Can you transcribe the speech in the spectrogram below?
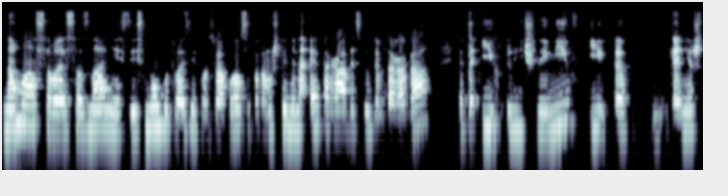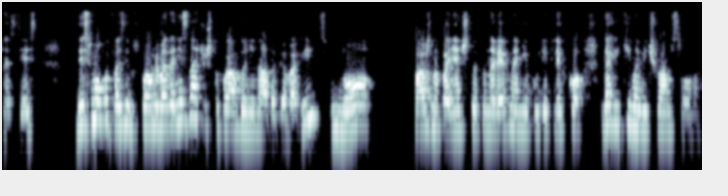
на массовое сознание здесь могут возникнуть вопросы, потому что именно эта радость людям дорога, это их личный миф, и, конечно, здесь Здесь могут возникнуть проблемы. Это не значит, что правду не надо говорить, но важно понять, что это, наверное, не будет легко. Гарри Кимович, вам слово.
